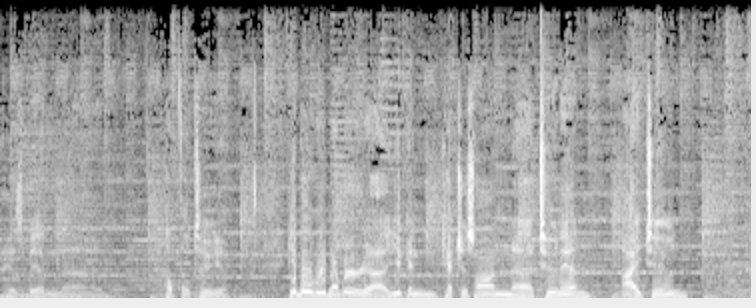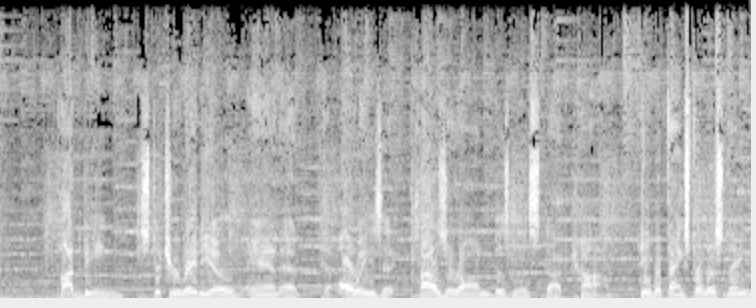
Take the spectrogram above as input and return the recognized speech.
has been helpful to you. Hey, well, remember you can catch us on TuneIn, iTunes. Podbean, Stitcher Radio, and at, always at clouseronbusiness.com. Hey, well, thanks for listening.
